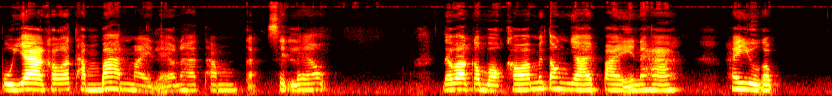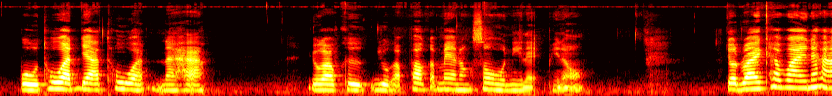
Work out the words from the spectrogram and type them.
ปู่ย่าเขาก็ทำบ้านใหม่แล้วนะคะทำเสร็จแล้ว แต่ว่าก็บอกเขาว่าไม่ต้องย้ายไปนะคะ ให้อยู่กับปู่ทวดย่าทวดนะคะ อยู่กับคืออยู่กับพ่อกับแม่น้องโซนี่แหละพี่น้องจดไว้แค่ไว้นะคะ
